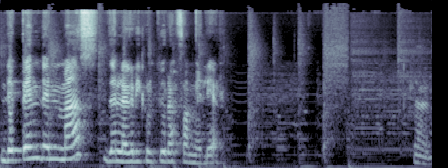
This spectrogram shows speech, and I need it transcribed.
dependen más de la agricultura familiar. Claro.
